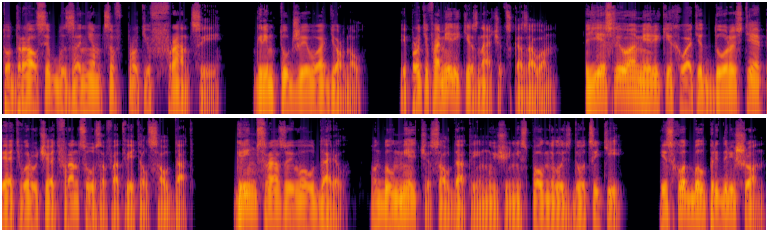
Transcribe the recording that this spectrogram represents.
то дрался бы за немцев против Франции. Грим тут же его одернул. «И против Америки, значит», — сказал он. «Если у Америки хватит дурости опять выручать французов», — ответил солдат. Грим сразу его ударил. Он был мельче солдата, ему еще не исполнилось двадцати. Исход был предрешен.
